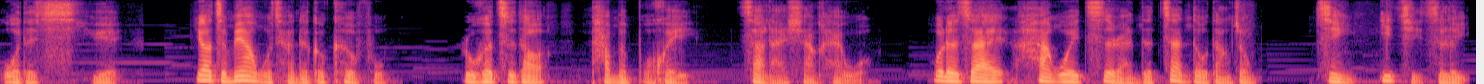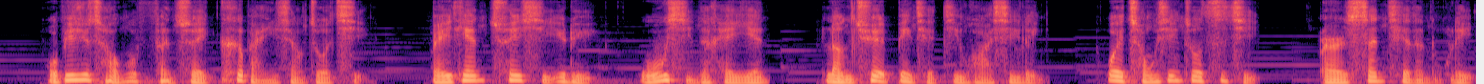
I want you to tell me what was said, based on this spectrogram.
我的喜悦。要怎么样我才能够克服？如何知道他们不会再来伤害我？为了在捍卫自然的战斗当中尽一己之力，我必须从粉碎刻板印象做起，每天吹熄一缕无形的黑烟，冷却并且净化心灵，为重新做自己而深切的努力。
